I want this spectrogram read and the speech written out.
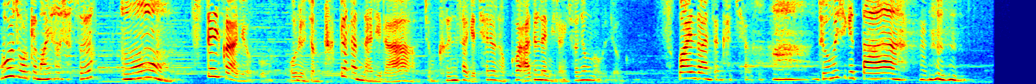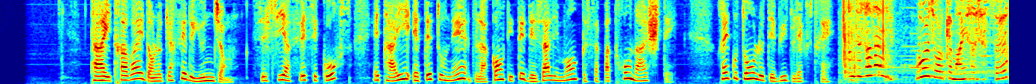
뭘 저렇게 많이 사셨어요? 음, 스테이크 하려고. 오늘 좀 특별한 날이라 좀 근사하게 차려놓고 아들내미랑 저녁 먹으려고. 와인도 한 잔 같이 하고. 아, 좋으시겠다. Tai travaille dans le café de Yunjong. Celle-ci a fait ses courses et Tai est étonnée de la quantité des aliments que sa patronne a achetés. Récoutons le début de l'extrait. 근데 사장님, 뭘 저렇게 많이 사셨어요?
